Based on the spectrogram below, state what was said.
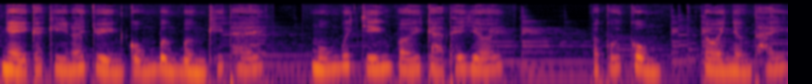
Ngay cả khi nói chuyện cũng bừng bừng khí thế, muốn quyết chiến với cả thế giới. Và cuối cùng, tôi nhận thấy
